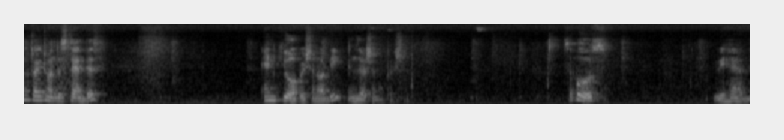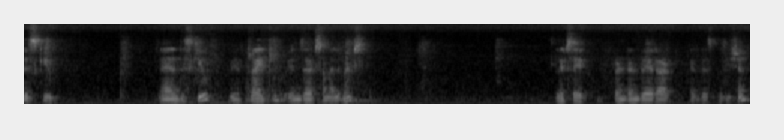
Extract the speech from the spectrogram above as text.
Now try to understand this. enqueue operation or the insertion operation. Suppose we have this queue and this queue we have tried to insert some elements. Let's say front and rear are at this position.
